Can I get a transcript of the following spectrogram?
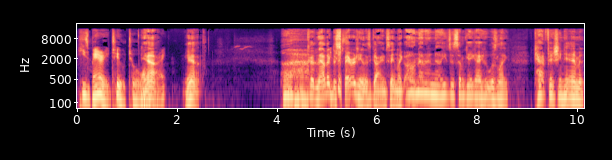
He's married too to a woman, yeah right? Yeah because now they're disparaging this guy and saying like oh no no no he's just some gay guy who was like catfishing him and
